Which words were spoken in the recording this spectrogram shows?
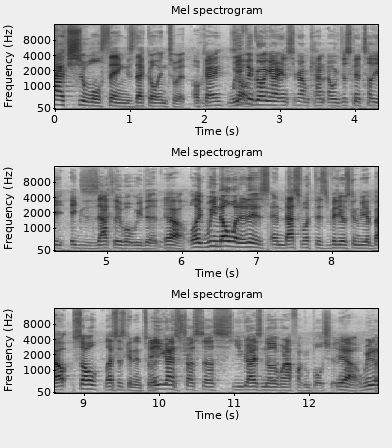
actual things that go into it okay We've So- been growing our Instagram account, and we're just gonna tell you exactly what we did. yeah like we know what it is and that's what this video is going to be about so let's just get into And it you guys trust us. You guys know that we're not fucking bullshit. yeah we,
